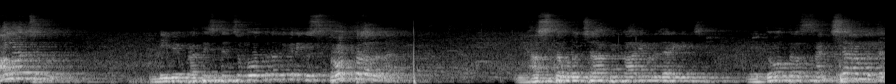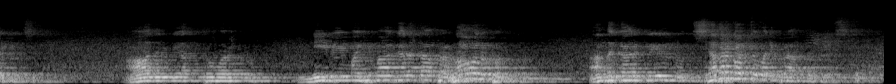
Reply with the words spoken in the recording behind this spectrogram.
ఆలోచనలు నీవే ప్రతిష్ఠించబోతున్నందుకు నీకు స్తోత్రాలు నీ హస్తమును చాపి కార్యములు జరిగించి నీ దూతల సంచారములు జరిగించి ఆదురుడి అంతం వరకు నీవే మహిమ ఘనత ప్రభావాలు పొందు అంధకార క్రియలను చెదరగొట్టమని ప్రార్థన చేస్తున్నాను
